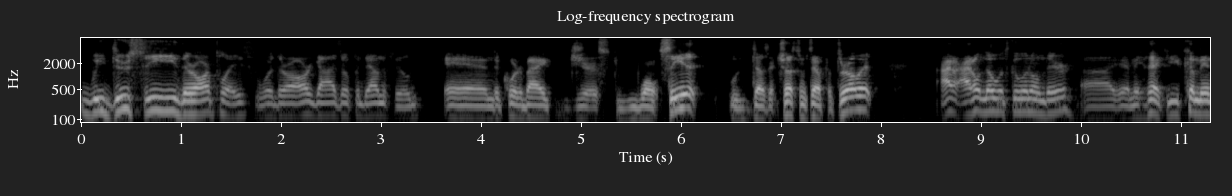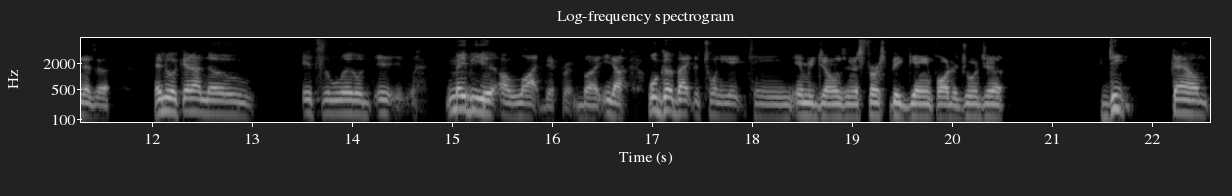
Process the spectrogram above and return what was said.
We do see there are plays where there are guys open down the field, and the quarterback just won't see it, doesn't trust himself to throw it. I, I don't know what's going on there. Uh, I mean, heck, you come in as a and look, and I know it's a little. It, maybe a lot different. But you know, we'll go back to 2018. Emory Jones in his first big game, Florida Georgia, deep down,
